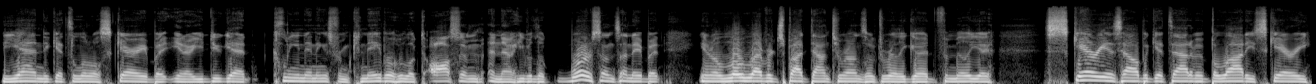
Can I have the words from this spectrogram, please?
the end. It gets a little scary, but you know you do get clean innings from Knebel, who looked awesome, and now he would look worse on Sunday. But you know, low leverage spot down two runs looked really good. Familia, scary as hell, but gets out of it. Bellatti, scary,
